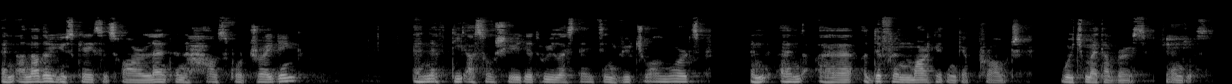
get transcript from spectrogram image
And another use cases are land and house for trading, NFT associated real estate in virtual worlds, and, and uh, a different marketing approach, which metaverse changes.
